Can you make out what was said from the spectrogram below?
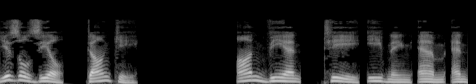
Zeal, donkey. On vn t evening m and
